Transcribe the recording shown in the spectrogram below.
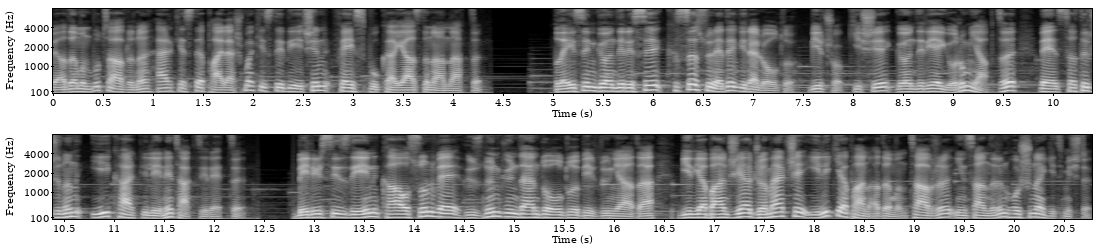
ve adamın bu tavrını herkesle paylaşmak istediği için Facebook'a yazdığını anlattı. Blaze'in gönderisi kısa sürede viral oldu. Birçok kişi gönderiye yorum yaptı ve satıcının iyi kalpliliğini takdir etti. Belirsizliğin, kaosun ve hüznün gündemde olduğu bir dünyada bir yabancıya cömertçe iyilik yapan adamın tavrı insanların hoşuna gitmişti.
